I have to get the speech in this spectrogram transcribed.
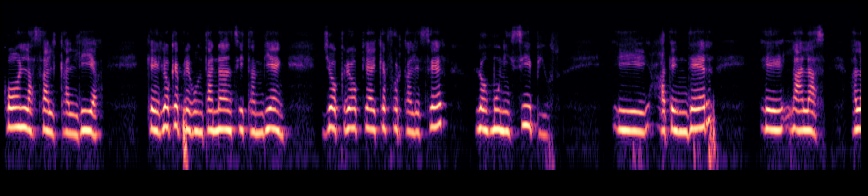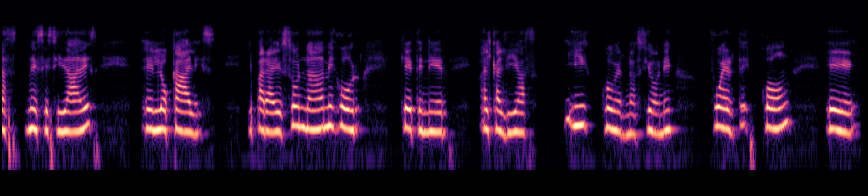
con las alcaldías, que es lo que pregunta Nancy también. Yo creo que hay que fortalecer los municipios y atender eh, a, las, necesidades eh, locales. Y para eso nada mejor que tener alcaldías y gobernaciones fuertes con eh,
